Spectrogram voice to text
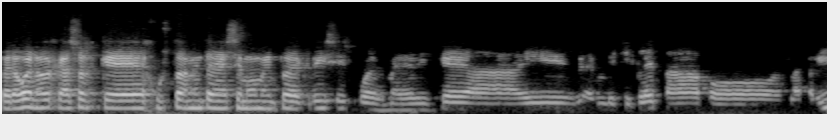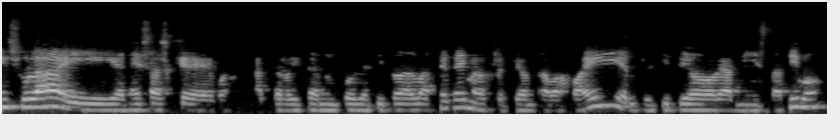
Pero bueno, el caso es que justamente en ese momento de crisis, pues me dediqué a ir en bicicleta por la península y en esas que, bueno, aterricé en un pueblecito de Albacete y me ofrecieron trabajo ahí, en principio de administrativo.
